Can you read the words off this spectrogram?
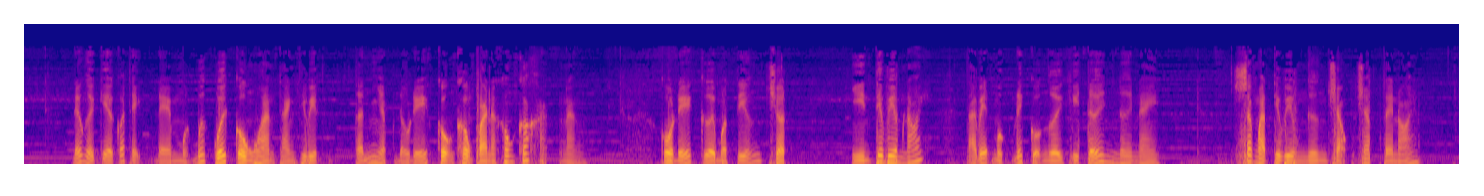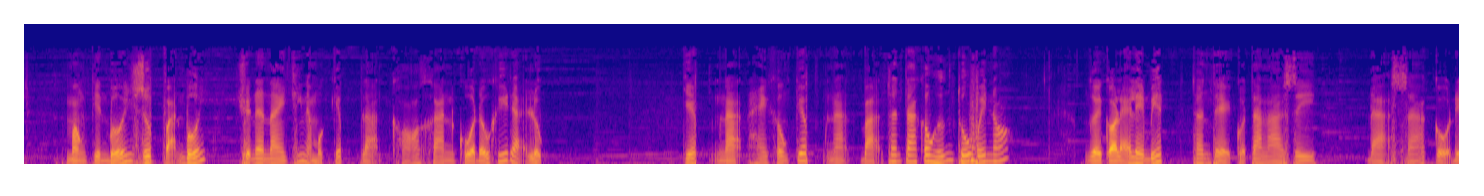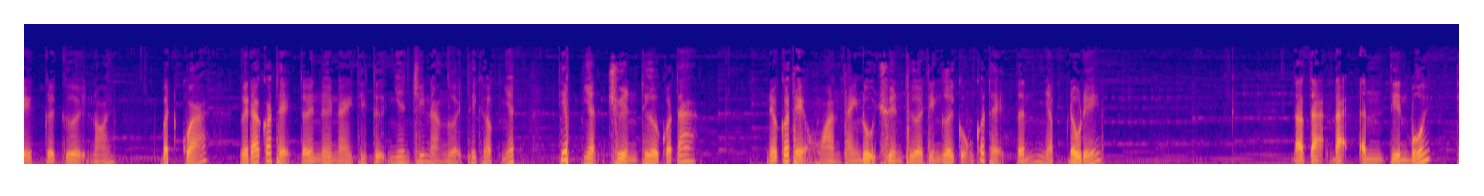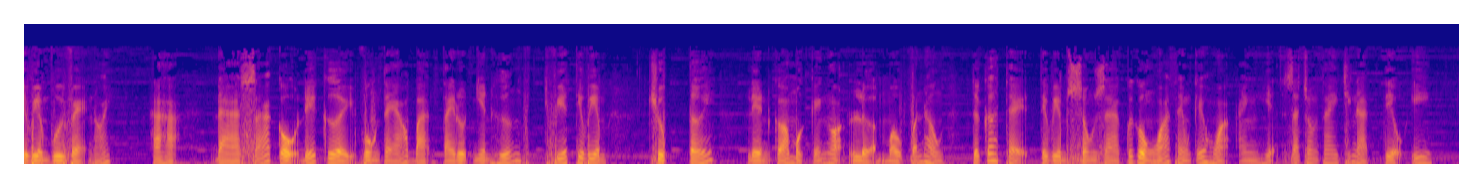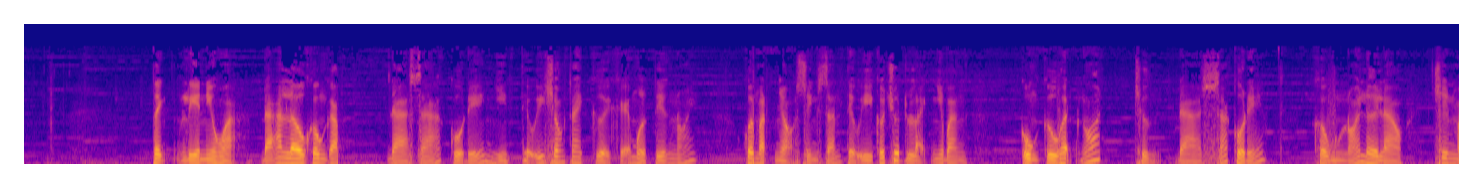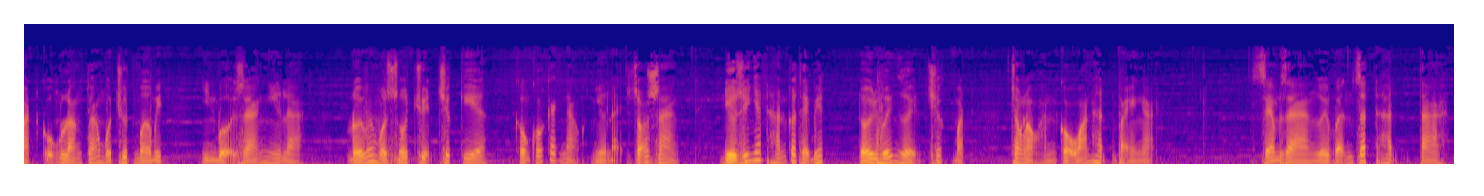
nếu người kia có thể đem một bước cuối cùng hoàn thành thì việc tấn nhập đấu đế cũng không phải là không có khả năng. Cổ đế cười một tiếng chợt nhìn tiêu viêm nói, ta biết mục đích của người khi tới nơi này. Sắc mặt tiêu viêm ngừng trọng chắp tay nói, mong tiền bối giúp vãn bối, chuyện lần này chính là một kiếp nạn khó khăn của đấu khí đại lục. Kiếp nạn hay không kiếp nạn bản thân ta không hứng thú với nó. Người có lẽ nên biết thân thể của ta là gì. Đả xá cổ đế cười cười nói, bất quá, người đã có thể tới nơi này thì tự nhiên chính là người thích hợp nhất tiếp nhận truyền thừa của ta. Nếu có thể hoàn thành đủ truyền thừa thì người cũng có thể tấn nhập đấu đế. Đa tạ đại ân tiền bối, tiêu viêm vui vẻ nói. Ha ha, đà xá cổ đế cười, vùng tay áo bàn tay đột nhiên hướng phía tiêu viêm, chụp tới, liền có một cái ngọn lửa màu phấn hồng từ cơ thể tiêu viêm xông ra cuối cùng hóa thành một cái hỏa anh hiện ra trong tay chính là tiểu y. Tịnh liên yêu hỏa đã lâu không gặp, đà xá cổ đế nhìn tiểu y trong tay cười khẽ một tiếng nói. Khuôn mặt nhỏ xinh xắn tiểu y có chút lạnh như băng, cùng cừu hận ngót chừng đà xá cổ đế. Không nói lời nào, trên mặt cũng loáng thoáng một chút mờ mịt, nhìn bộ dáng như là đối với một số chuyện trước kia không có cách nào nhớ lại rõ ràng. Điều duy nhất hắn có thể biết đối với người trước mặt, trong lòng hắn có oán hận và e ngại. Xem ra người vẫn rất hận ta.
